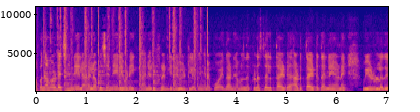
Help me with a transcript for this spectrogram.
അപ്പോൾ നമ്മളിവിടെ ചെന്നൈയിലാണല്ലോ. അപ്പോൾ ചെന്നൈയിൽ ഇവിടെ ഇക്കാൻ ഒരു ഫ്രണ്ടിന്റെ വീട്ടിലേക്ക് ഇങ്ങനെ പോയതാണ്. നമ്മൾ നിൽക്കുന്ന സ്ഥലത്തായിട്ട് അടുത്തായിട്ട് തന്നെയാണ് വീടുള്ളത്.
